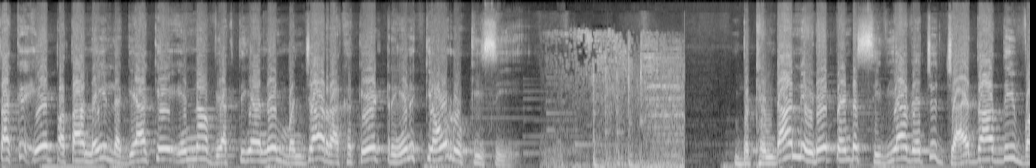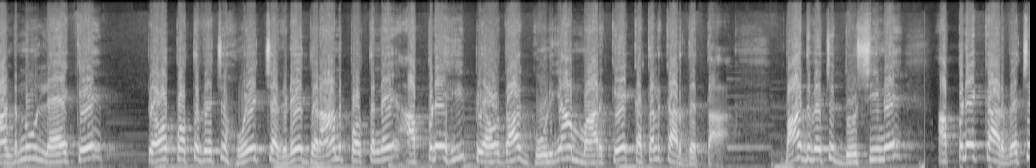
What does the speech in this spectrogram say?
ਤੱਕ ਇਹ ਪਤਾ ਨਹੀਂ ਲੱਗਿਆ ਕਿ ਇਹਨਾਂ ਵਿਅਕਤੀਆਂ ਨੇ ਮੰਜਾ ਰੱਖ ਕੇ ਟ੍ਰੇਨ ਕਿਉਂ ਰੋਕੀ ਸੀ। ਬਠਿੰਡਾ ਨੇੜੇ ਪਿੰਡ ਸਿਵਿਆ ਵਿੱਚ ਜਾਇਦਾਦ ਦੀ ਵੰਡ ਨੂੰ ਲੈ ਕੇ ਪਿਓ ਪੁੱਤ ਵਿੱਚ ਹੋਏ ਝਗੜੇ ਦੌਰਾਨ ਪੁੱਤ ਨੇ ਆਪਣੇ ਹੀ ਪਿਓ ਦਾ ਗੋਲੀਆਂ ਮਾਰ ਕੇ ਕਤਲ ਕਰ ਦਿੱਤਾ। ਬਾਅਦ ਵਿੱਚ ਦੋਸ਼ੀ ਨੇ ਆਪਣੇ ਘਰ ਵਿੱਚ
